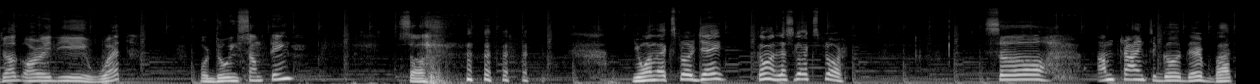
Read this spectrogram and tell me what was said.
dog already wet for doing something. So you want to explore jay? Come on let's go explore. So i'm trying to go there but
